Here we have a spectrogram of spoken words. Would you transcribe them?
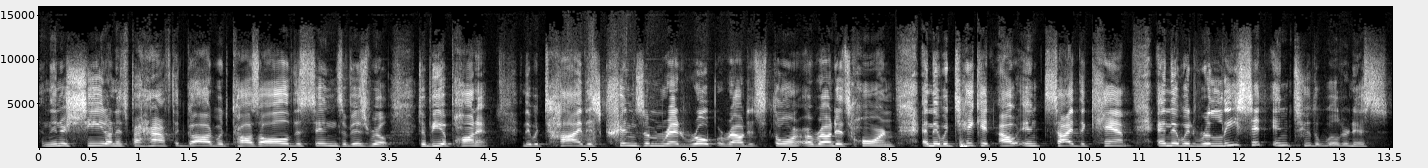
and intercede on its behalf that God would cause all the sins of Israel to be upon it. And they would tie this crimson red rope around its thorn, around its horn, and they would take it out inside the camp and they would release it into the wilderness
